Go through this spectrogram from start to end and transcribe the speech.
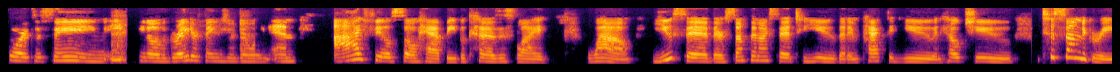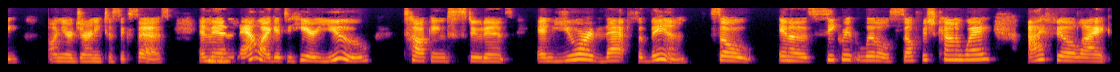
forward to seeing, you know, the greater things you're doing. And I feel so happy because it's like, wow, you said there's something I said to you that impacted you and helped you to some degree on your journey to success. And mm-hmm. then now I get to hear you talking to students and you're that for them. So, in a secret little selfish kind of way, I feel like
